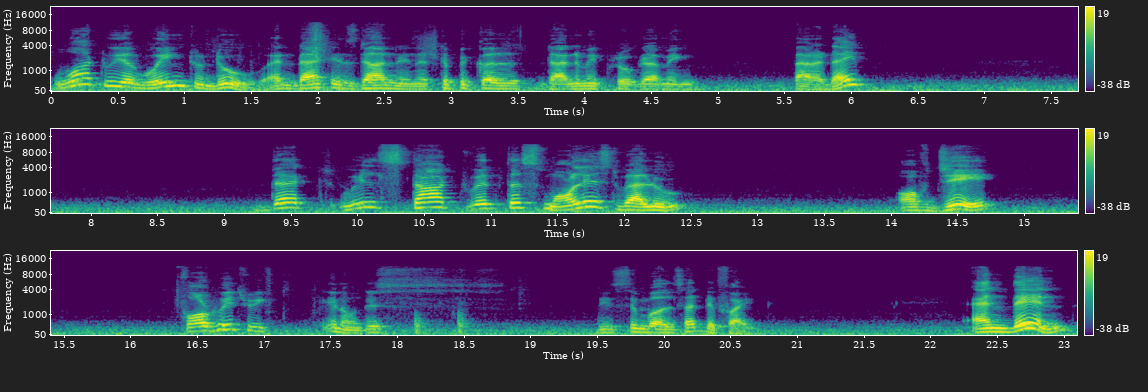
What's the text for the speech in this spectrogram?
what we are going to do and that is done in a typical dynamic programming paradigm that we'll start with the smallest value of j for which we you know this these symbols are defined. And then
